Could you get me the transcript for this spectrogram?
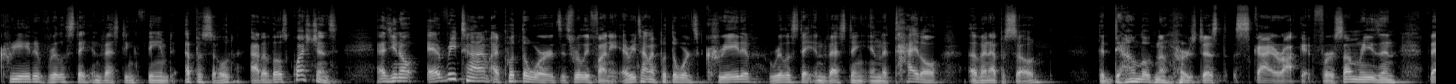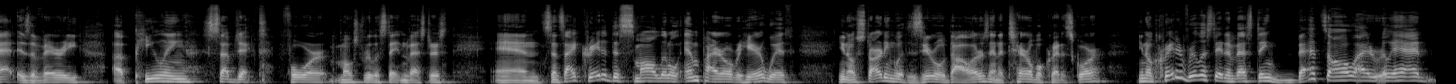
creative real estate investing themed episode out of those questions. As you know, every time I put the words, it's really funny, every time I put the words creative real estate investing in the title of an episode, the download numbers just skyrocket. For some reason, that is a very appealing subject for most real estate investors. And since I created this small little empire over here with, you know, starting with zero dollars and a terrible credit score, you know, creative real estate investing, that's all I really had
